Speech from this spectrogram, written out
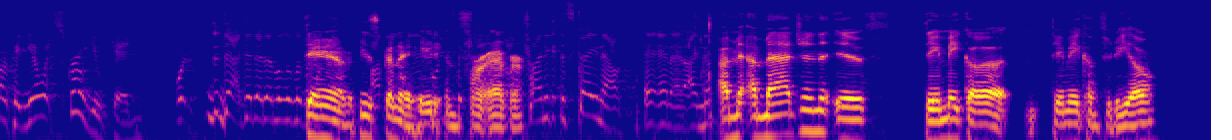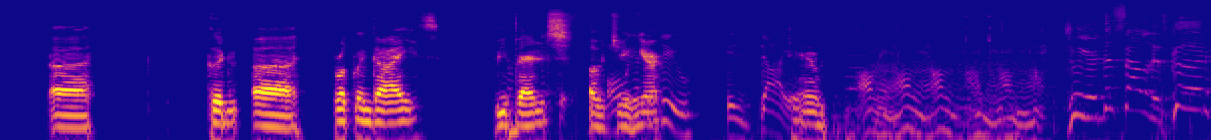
Okay, you know what? Screw you, kid. What- Dad, Dad, Dad, Dad, look, look, look, Damn, look. he's gonna hate him the couch. forever. Trying to get the stain out, and, and, and I know. Im- imagine if they make a they make a video. Uh, good. Uh, Brooklyn guys, Revenge of All we have Junior. To do is diet. Damn. Junior, this salad is good,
